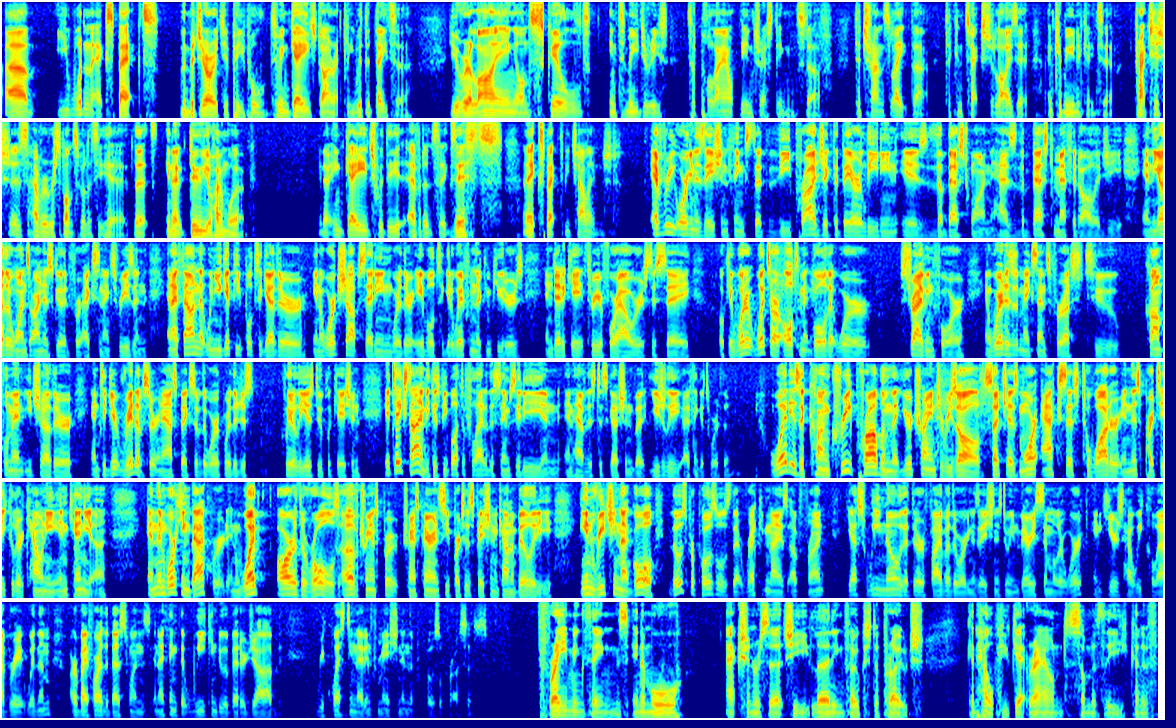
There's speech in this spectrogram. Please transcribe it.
um, you wouldn't expect the majority of people to engage directly with the data. You're relying on skilled intermediaries to pull out the interesting stuff, to translate that to contextualize it and communicate it. Practitioners have a responsibility here that, you know, do your homework. You know, engage with the evidence that exists and expect to be challenged every organization thinks that the project that they are leading is the best one, has the best methodology, and the other ones aren't as good for X and X reason. And I found that when you get people together in a workshop setting where they're able to get away from their computers and dedicate three or four hours to say, okay, what are, what's our ultimate goal that we're striving for, and where does it make sense for us to complement each other and to get rid of certain aspects of the work where there just clearly is duplication. It takes time because people have to fly to the same city and, and have this discussion, but usually I think it's worth it. What is a concrete problem that you're trying to resolve, such as more access to water in this particular county in Kenya, and then working backward. And what are the roles of transparency, participation, accountability in reaching that goal? Those proposals that recognize upfront, yes, we know that there are five other organizations doing very similar work, and here's how we collaborate with them, are by far the best ones. And I think that we can do a better job requesting that information in the proposal process. Framing things in a more action researchy, learning focused approach can help you get around some of the kind of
